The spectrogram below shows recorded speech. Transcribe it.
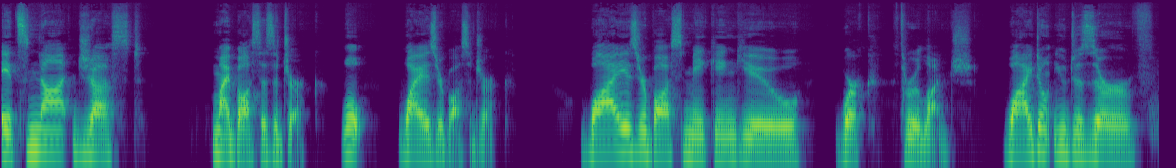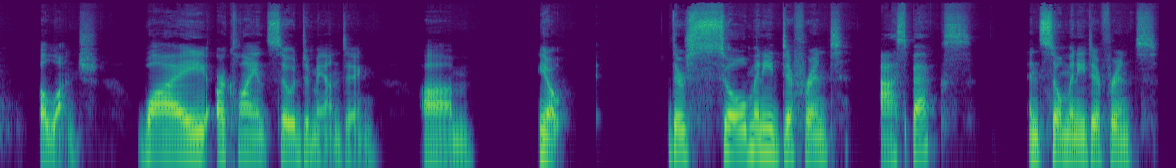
it's not just my boss is a jerk. Well, why is your boss a jerk? Why is your boss making you work through lunch? Why don't you deserve a lunch? Why are clients so demanding? Um, you know, there's so many different aspects and so many different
